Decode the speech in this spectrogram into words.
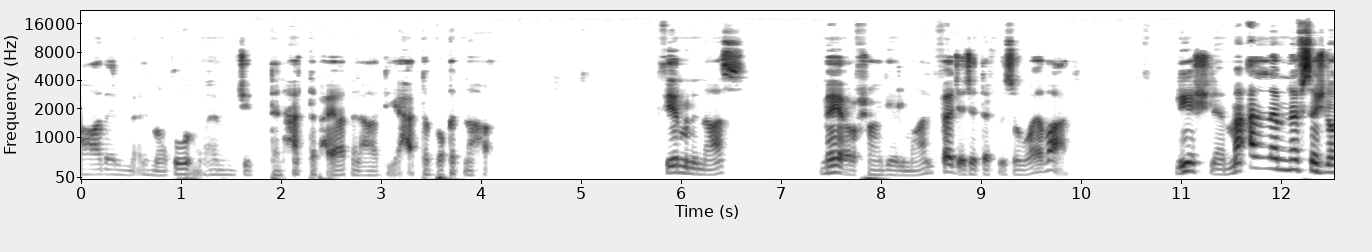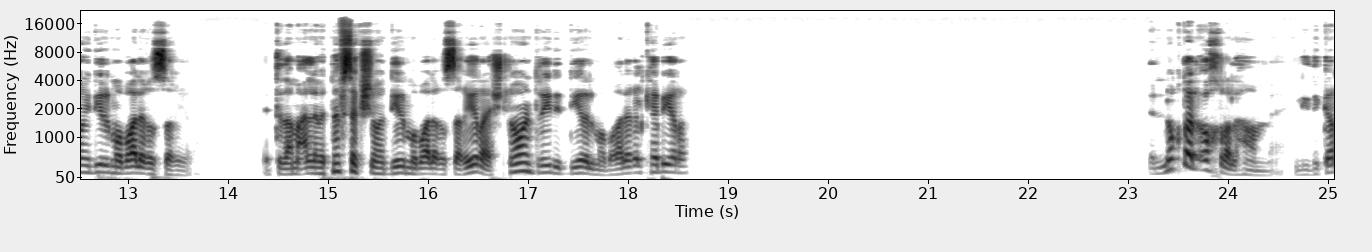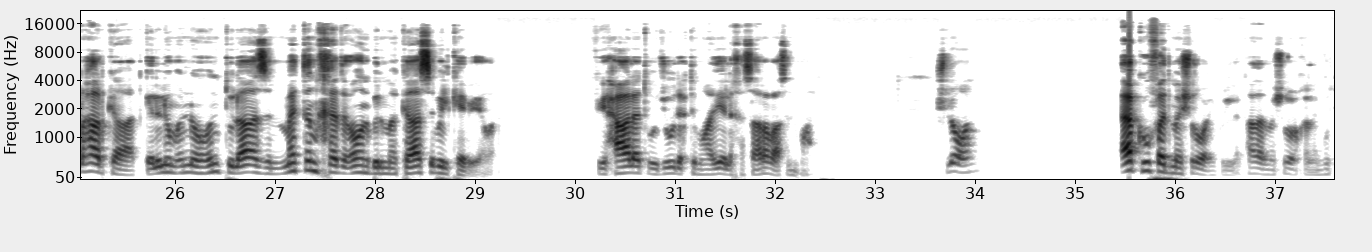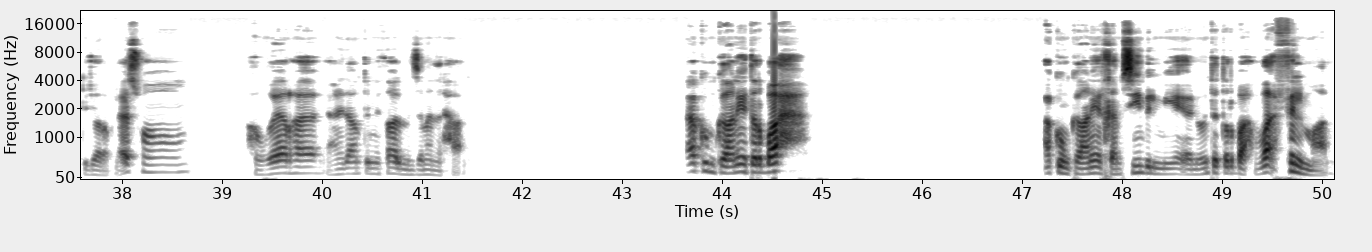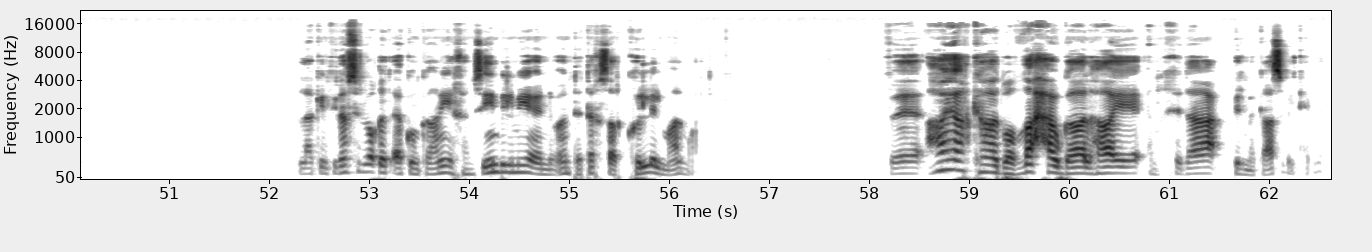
وهذا الموضوع مهم جدا حتى بحياتنا العادية حتى بوقتنا هذا. كثير من الناس ما يعرف شلون يدير المال فجأة جت فلوس هواية ضاعت. ليش؟ لأن ما علم نفسه شلون يدير المبالغ الصغيرة. أنت إذا ما علمت نفسك شلون تدير المبالغ الصغيرة شلون تريد تدير المبالغ الكبيرة؟ النقطة الأخرى الهامة اللي ذكرها ركات قال لهم إنه أنتم لازم ما تنخدعون بالمكاسب الكبيرة. في حالة وجود احتمالية لخسارة رأس المال. شلون؟ أكو فد مشروع يقول لك هذا المشروع خلينا نقول تجارة بالأسهم أو غيرها يعني إذا أنطي مثال من زمن الحالي. أكو إمكانية تربح أكو إمكانية 50% إنه أنت تربح ضعف المال. لكن في نفس الوقت أكو إمكانية 50% إنه أنت تخسر كل المال مالك. فهاي أركاد وضحها وقال هاي انخداع بالمكاسب الكبيرة.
